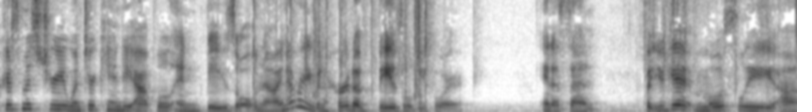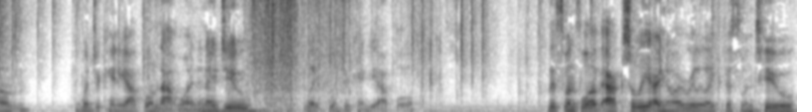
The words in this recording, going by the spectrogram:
Christmas tree, winter candy apple, and basil. Now, I never even heard of basil before, in a scent. But you get mostly um, winter candy apple in that one. And I do like winter candy apple. This one's Love Actually. I know I really like this one too.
